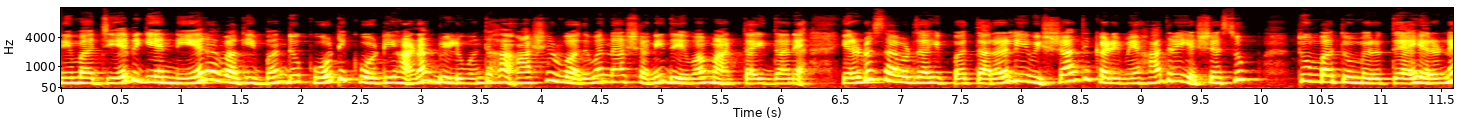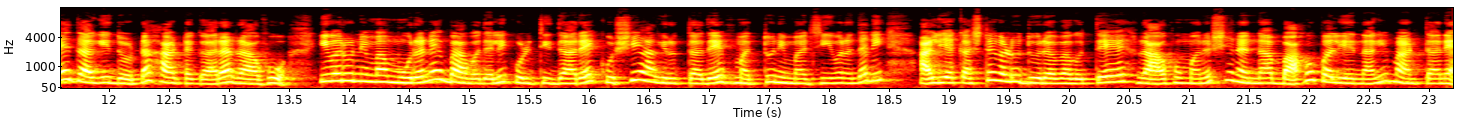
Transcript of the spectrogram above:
ನಿಮ್ಮ ಜೇಬಿಗೆ ನೇರವಾಗಿ ಬಂದು ಕೋಟಿ ಕೋಟಿ ಹಣ ಬೀಳುವಂತಹ ಆಶೀರ್ವಾದವನ್ನು ಶನಿದೇವ ಮಾಡ್ತಾ ಇದ್ದಾನೆ. ಎರಡು ಸಾವಿರದ ಇಪ್ಪತ್ತಾರರಲ್ಲಿ ವಿಶ್ರಾಂತಿ ಕಡಿಮೆ ಆದರೆ ಯಶಸ್ಸು ತುಂಬ ತುಂಬಿರುತ್ತೆ. ಎರಡನೇದಾಗಿ ದೊಡ್ಡ ಆಟಗಾರ ರಾಹು. ಇವರು ನಿಮ್ಮ ಮೂರನೇ ಭಾವದಲ್ಲಿ ಕುಳಿತಿದ್ದಾರೆ. ಖುಷಿಯಾಗಿರುತ್ತದೆ ಮತ್ತು ನಿಮ್ಮ ಜೀವನದಲ್ಲಿ ಅಳಿಯ ಕಷ್ಟಗಳು ದೂರವಾಗುತ್ತೆ. ರಾಹು ಮನುಷ್ಯನನ್ನ ಬಾಹುಬಲಿಯನ್ನಾಗಿ ಮಾಡ್ತಾನೆ.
